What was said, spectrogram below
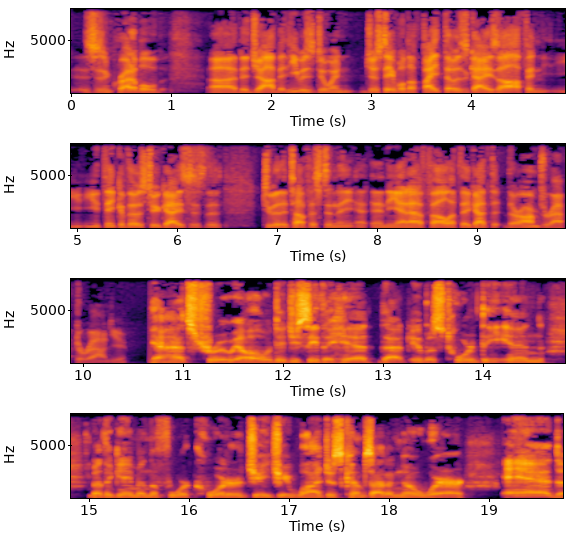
it was incredible uh, the job that he was doing, just able to fight those guys off. And you, you, think of those two guys as the two of the toughest in the in the NFL if they got the, their arms wrapped around you. Yeah, that's true. Oh, did you see the hit that it was toward the end of the game in the fourth quarter? JJ Watt just comes out of nowhere and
